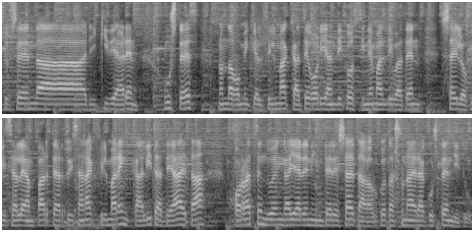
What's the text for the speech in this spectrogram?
zuzendarikidearen ustez, non dago Mikel filmak kategoria handiko zinemaldi baten sail ofizialean parte hartu izanak filmaren kalitatea eta jorratzen duen gaiaren interesa eta gaurkotasuna erakusten ditu.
